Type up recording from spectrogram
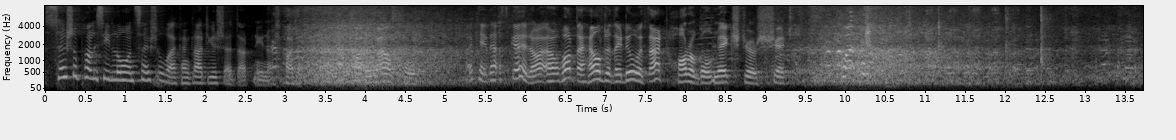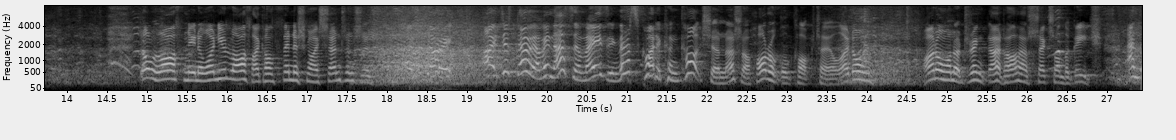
Social policy, law, and social work. I'm glad you said that, Nina. It's quite a, quite a mouthful. Okay, that's good. Uh, what the hell do they do with that horrible mixture of shit? Don't laugh, Nina. When you laugh, I can't finish my sentences. I'm sorry. I just know. I mean, that's amazing. That's quite a concoction. That's a horrible cocktail. I don't. I don't want to drink that. I'll have sex on the beach. And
